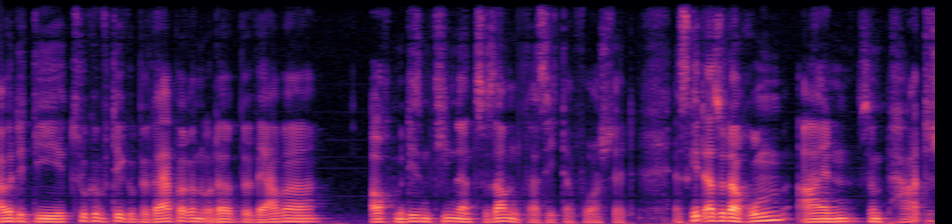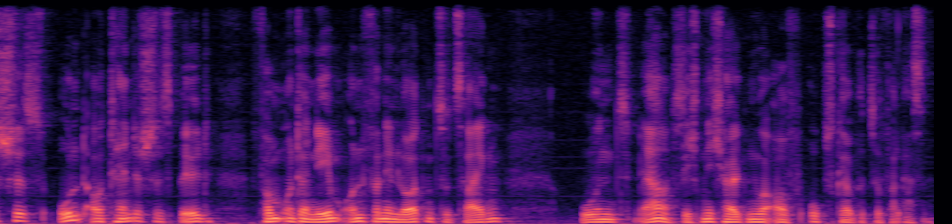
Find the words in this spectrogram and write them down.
arbeitet die zukünftige Bewerberin oder Bewerber auch mit diesem Team dann zusammen, das sich da vorstellt. Es geht also darum, ein sympathisches und authentisches Bild vom Unternehmen und von den Leuten zu zeigen und ja, sich nicht halt nur auf Obstkörper zu verlassen.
